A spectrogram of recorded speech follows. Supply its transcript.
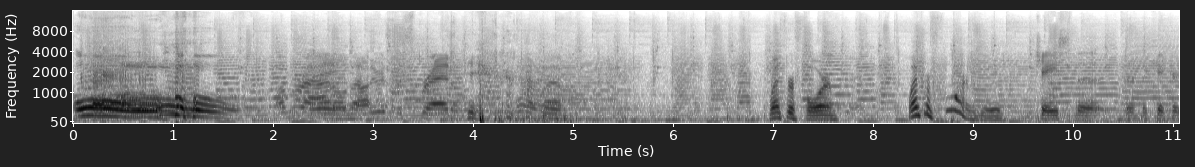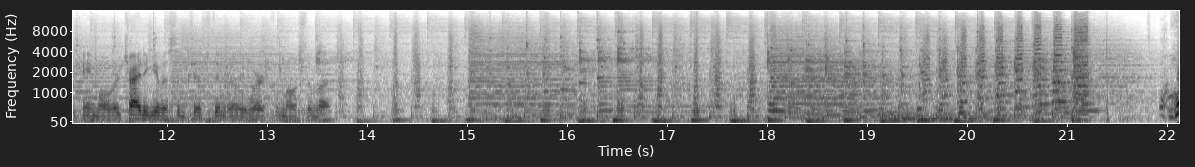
Oh! I'm rattled. I lose the spread. Went for form. Went for form, dude. Chase, the, the, the kicker, came over, tried to give us some tips, didn't really work for most of us.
